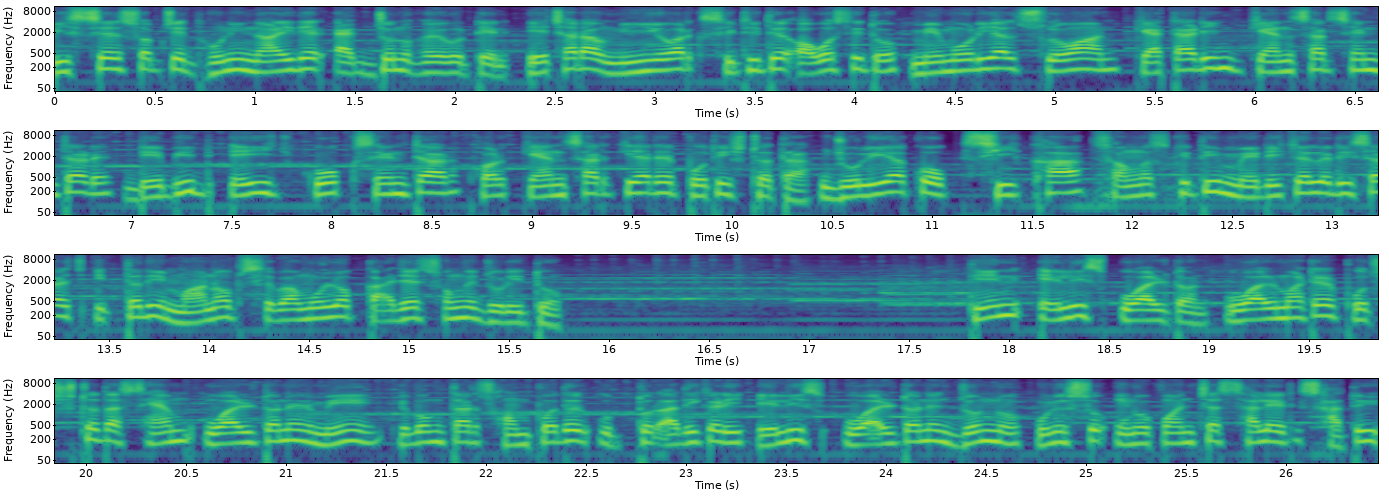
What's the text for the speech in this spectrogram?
বিশ্বের সবচেয়ে ধনী নারীদের একজন হয়ে ওঠেন। এছাড়াও নিউ ইয়র্ক সিটিতে অবস্থিত মেমোরিয়াল স্লোয়ান ক্যাটারিং ক্যান্সার সেন্টারে David H Koch Center for Cancer কেয়ারের প্রতিষ্ঠা প্রতিষ্ঠাতা জুলিয়া কোক শিক্ষা সংস্কৃতি মেডিকেল রিসার্চ ইত্যাদি মানব সেবামূলক কাজের সঙ্গে জড়িত। তিন এলিস ওয়ালটন। ওয়ালমার্টের প্রতিষ্ঠাতা স্যাম ওয়ালটনের মেয়ে এবং তার সম্পদের উত্তরাধিকারী এলিস ওয়ালটনের জন্য উনিশশো ঊনপঞ্চাশ সালের সাতই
